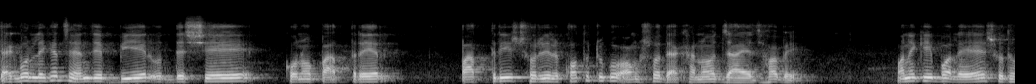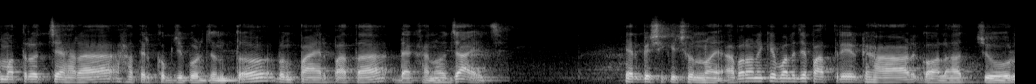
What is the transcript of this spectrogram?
একবার লিখেছেন যে বিয়ের উদ্দেশ্যে কোনো পাত্রের, পাত্রীর শরীরের কতটুকু অংশ দেখানো জায়েজ হবে? অনেকেই বলে শুধুমাত্র চেহারা, হাতের কবজি পর্যন্ত এবং পায়ের পাতা দেখানো জায়েজ। এর বেশি কিছু নয়। আবার অনেকে বলে যে পাত্রের ঘাড়, গলা, চুল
